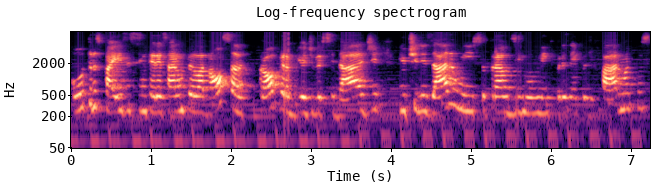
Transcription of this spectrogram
outros países se interessaram pela nossa própria biodiversidade e utilizaram isso para o desenvolvimento, por exemplo, de fármacos,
